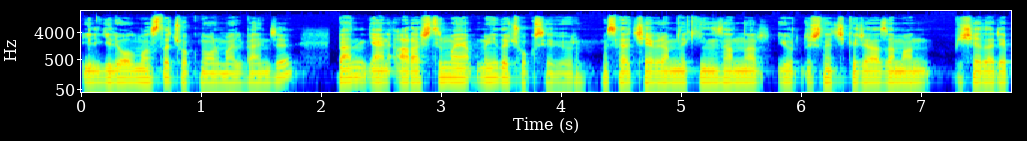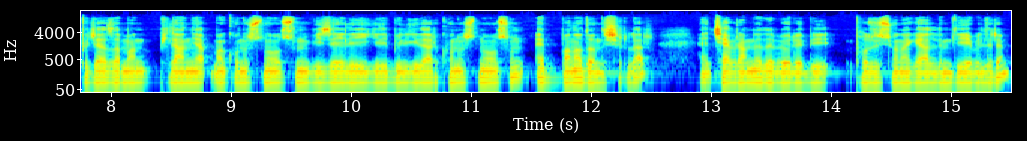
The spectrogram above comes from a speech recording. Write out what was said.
ilgili olması da çok normal bence. Ben yani araştırma yapmayı da çok seviyorum. Mesela çevremdeki insanlar yurt dışına çıkacağı zaman bir şeyler yapacağı zaman plan yapma konusunda olsun, vizeyle ilgili bilgiler konusunda olsun hep bana danışırlar. Yani çevremde de böyle bir pozisyona geldim diyebilirim.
